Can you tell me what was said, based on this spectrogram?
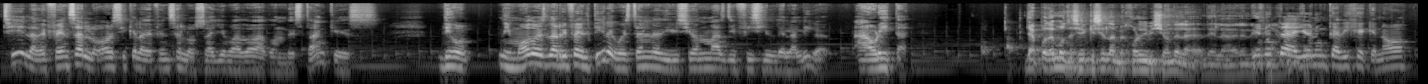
sí, la defensa, ahora sí que la defensa los ha llevado a donde están, que es... Digo, ni modo, es la rifa del Tigre, güey. Está en la división más difícil de la liga. Ahorita. Ya podemos decir que sí es la mejor división de la, de la, yo, nunca, yo nunca dije que no.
